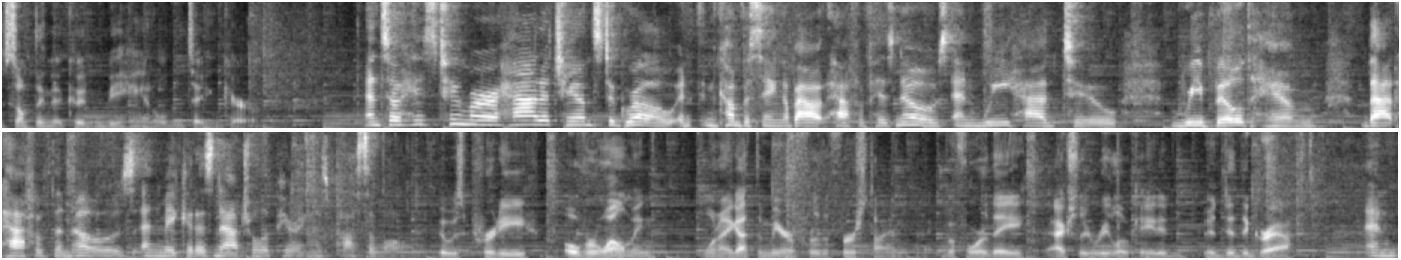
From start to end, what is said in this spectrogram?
something that couldn't be handled and taken care of. And so his tumor had a chance to grow, encompassing about half of his nose, and we had to rebuild him that half of the nose and make it as natural appearing as possible. It was pretty overwhelming when I got the mirror for the first time before they actually relocated, it did the graft. And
